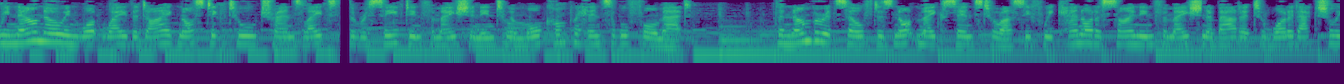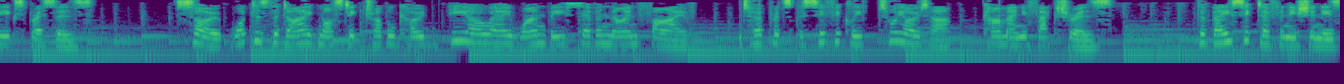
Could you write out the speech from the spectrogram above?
We now know in what way the diagnostic tool translates the received information into a more comprehensible format. The number itself does not make sense to us if we cannot assign information about it to what it actually expresses. So, what does the diagnostic trouble code P0A1B795 interpret specifically Toyota car manufacturers? The basic definition is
